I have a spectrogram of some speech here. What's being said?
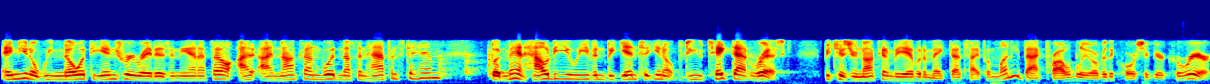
And you know, we know what the injury rate is in the NFL. I, I knock on wood, nothing happens to him. But man, how do you even begin to, you know, do you take that risk because you're not going to be able to make that type of money back probably over the course of your career?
